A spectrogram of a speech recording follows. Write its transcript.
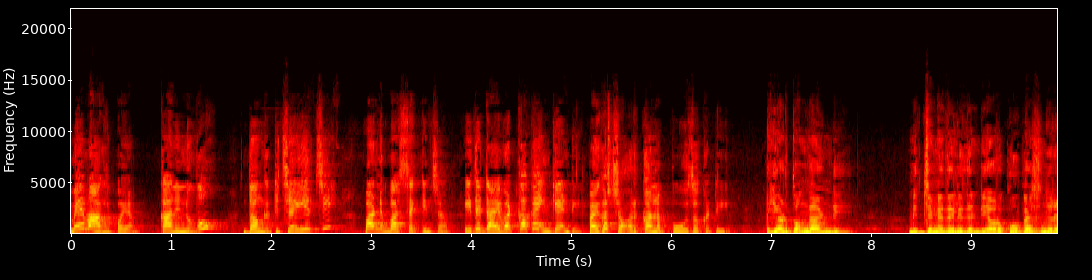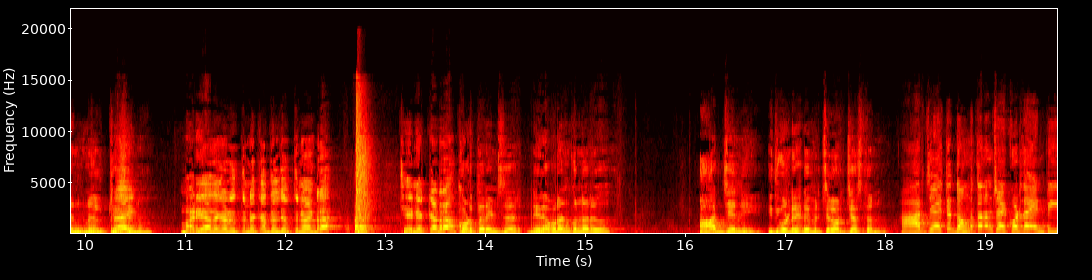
మేము ఆగిపోయాం. కానీ నువ్వు దొంగకి చెయ్యిచ్చి వాడిని బస్ ఎక్కించావు. ఇది డైవర్ట్ కాక ఇంకేంటి? పైగా షారుఖ్ ఖాన్లో పోజ్ ఒకటి. అయ్యాడు దొంగ అండి. నిజంగా తెలియదండి ఎవరో కో ప్యాసింజర్ అనుకుని హెల్ప్ చేశాను. మర్యాదగా అడుగుతుంటే కథలు చెప్తున్నాంట్రా చైన్ ఎక్కడ్రా కొడతారేంటి సార్? నేను ఎవరు అనుకున్నారు ఆర్జేని. ఇదిగో రేడియో మిర్చిలో వర్క్ చేస్తాను. ఆర్జే అయితే దొంగతనం చేయకూడదా ఏంటి?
